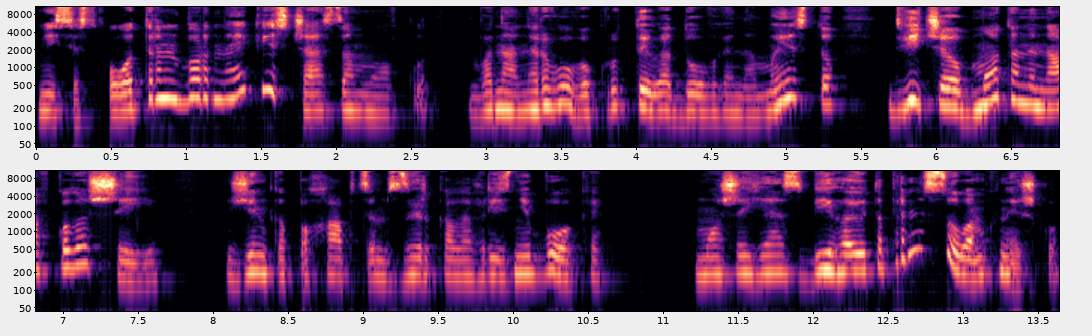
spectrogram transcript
Місіс Отренборн на якийсь час замовкла. Вона нервово крутила довге намисто, двічі обмотане навколо шиї. Жінка похапцем зиркала в різні боки. Може, я збігаю та принесу вам книжку?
